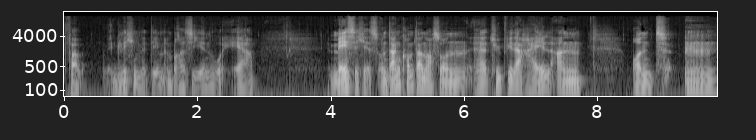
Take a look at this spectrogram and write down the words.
verglichen mit dem in Brasilien, wo er mäßig ist. Und dann kommt da noch so ein äh, Typ wie der Heil an und äh,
